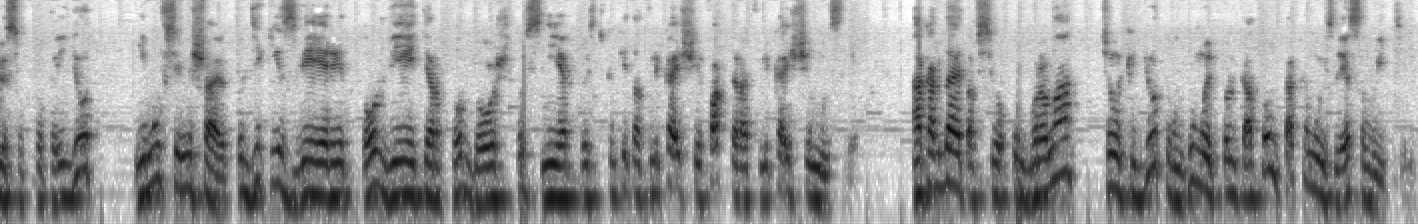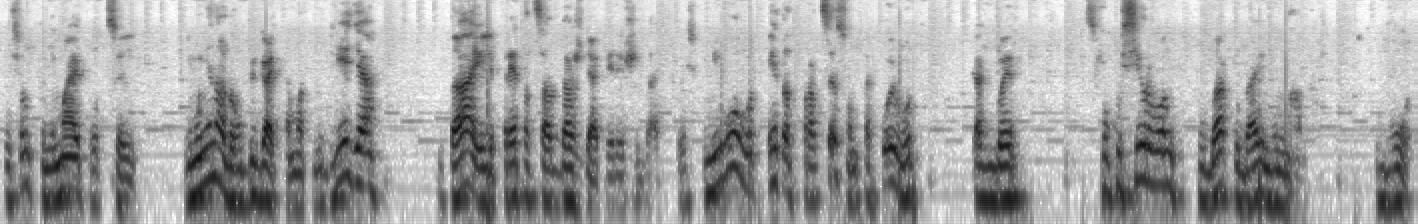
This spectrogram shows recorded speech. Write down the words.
лесу кто-то идет, ему все мешают. То дикие звери, то ветер, то дождь, то снег. То есть какие-то отвлекающие факторы, отвлекающие мысли. А когда это все убрано, человек идет, он думает только о том, как ему из леса выйти. То есть он понимает вот цель. Ему не надо убегать там от медведя, да, или прятаться от дождя, пережидать. То есть у него вот этот процесс, он такой вот как бы сфокусирован туда, куда ему надо. Вот.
